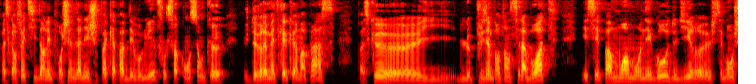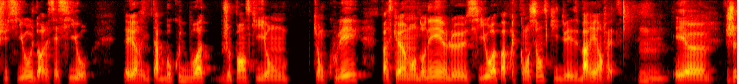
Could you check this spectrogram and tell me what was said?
Parce qu'en fait, si dans les prochaines années, je suis pas capable d'évoluer, il faut que je sois conscient que je devrais mettre quelqu'un à ma place. Parce que euh, le plus important, c'est la boîte. Et c'est pas moi, mon ego, de dire euh, c'est bon, je suis CEO, je dois rester CEO. D'ailleurs, il y a beaucoup de boîtes, je pense, qui ont, qui ont coulé parce qu'à un moment donné, le CEO a pas pris conscience qu'il devait se barrer, en fait. Hmm. Et, je,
